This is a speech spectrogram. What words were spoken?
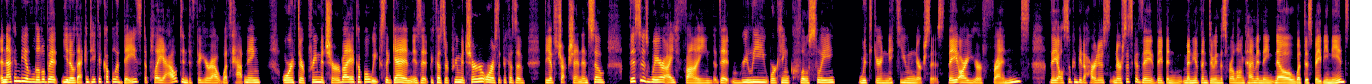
And that can be a little bit, you know, that can take a couple of days to play out and to figure out what's happening. Or if they're premature by a couple of weeks, again, is it because they're premature or is it because of the obstruction? And so this is where I find that really working closely with your NICU nurses. They are your friends. They also can be the hardest nurses because they they've been many of them doing this for a long time and they know what this baby needs.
